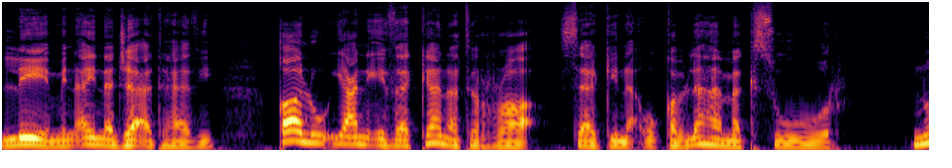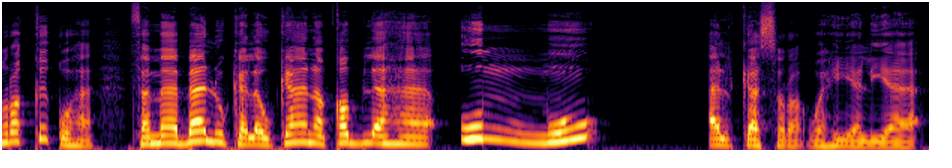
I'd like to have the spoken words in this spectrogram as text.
ليه؟ من أين جاءت هذه؟ قالوا يعني إذا كانت الراء ساكنة وقبلها مكسور نرققها. فما بالك لو كان قبلها أم الكسرة وهي الياء؟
